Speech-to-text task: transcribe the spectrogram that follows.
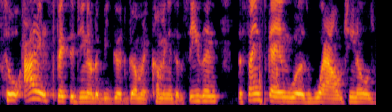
So I expected Geno to be good coming coming into the season. The Saints game was wow. Geno's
